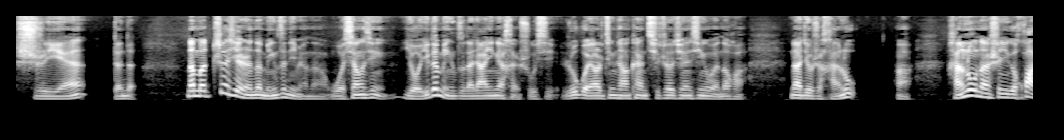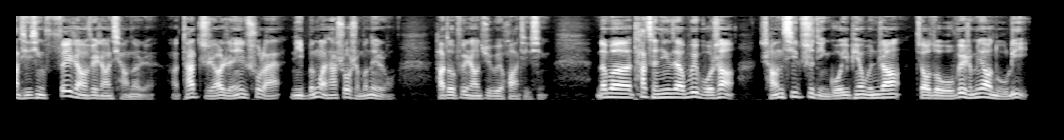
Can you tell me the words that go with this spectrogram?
史岩等等。那么这些人的名字里面呢，我相信有一个名字大家应该很熟悉。如果要是经常看汽车圈新闻的话，那就是韩露啊。韩露呢是一个话题性非常非常强的人啊，他只要人一出来，你甭管他说什么内容，他都非常具备话题性。那么他曾经在微博上长期置顶过一篇文章，叫做《我为什么要努力》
